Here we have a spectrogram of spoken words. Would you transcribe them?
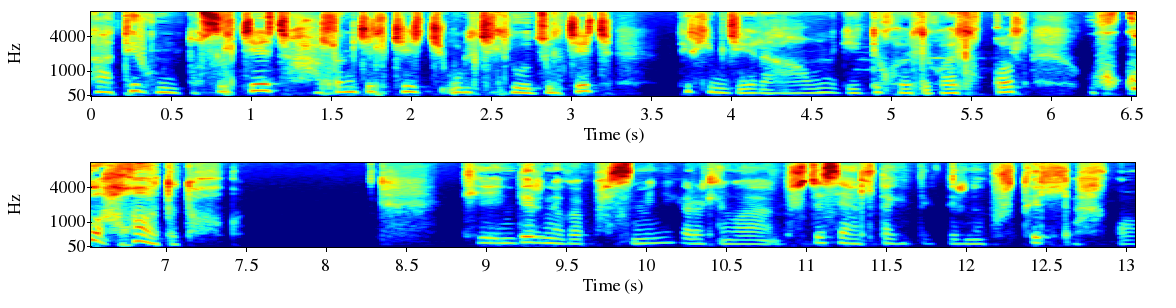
Та тэр хүн тусалж ээж, халамжилж ээж, үйлчлэгээ үзүүлж ээж тэр хэмжээр аавна гэдэг хуулийг ойлгохгүй бол өгөхгүй авахаа одод байгаа. Тий энэ дэр нөгөө бас миний хариулт нөгөө процессын алдаа гэдэг дэр нөгөө бүртгэл байхгүй.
